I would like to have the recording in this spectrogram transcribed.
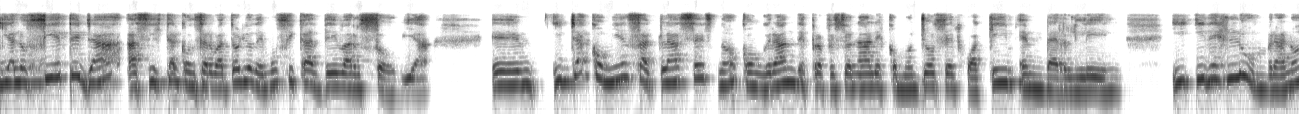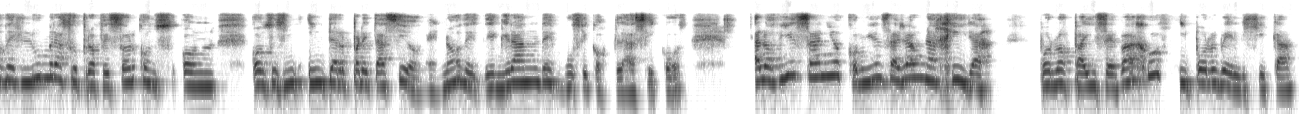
y a los siete ya asiste al Conservatorio de Música de Varsovia. Eh, y ya comienza clases ¿no? con grandes profesionales como Joseph Joaquín en Berlín. Y, deslumbra, ¿no? Deslumbra a su profesor con, sus interpretaciones, ¿no? De, de, grandes músicos clásicos. A los diez años comienza ya una gira por los Países Bajos y por Bélgica.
